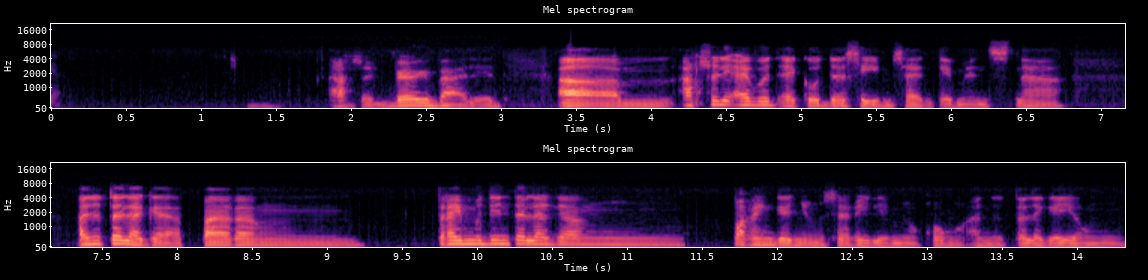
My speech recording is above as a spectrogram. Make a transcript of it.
yeah. Actually, very valid. Um, actually, I would echo the same sentiments na ano talaga, parang try mo din talagang pakinggan yung sarili mo kung ano talaga yung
